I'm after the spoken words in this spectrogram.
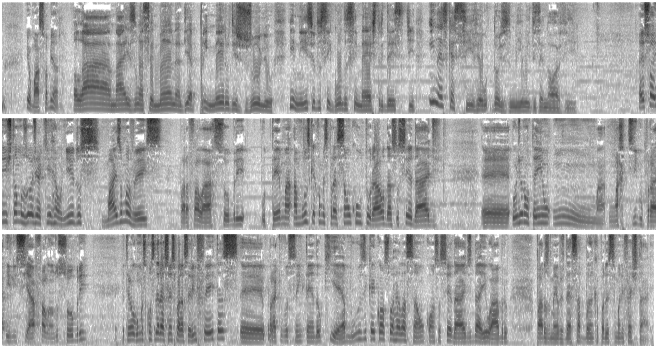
E o Márcio Fabiano. Olá, mais uma semana, dia 1 de julho, início do segundo semestre deste inesquecível 2019. É isso aí, estamos hoje aqui reunidos mais uma vez para falar sobre o tema a música como expressão cultural da sociedade. É, hoje eu não tenho um, uma, um artigo para iniciar falando sobre eu tenho algumas considerações para serem feitas é, para que você entenda o que é a música e qual a sua relação com a sociedade. Daí eu abro para os membros dessa banca para eles se manifestarem.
